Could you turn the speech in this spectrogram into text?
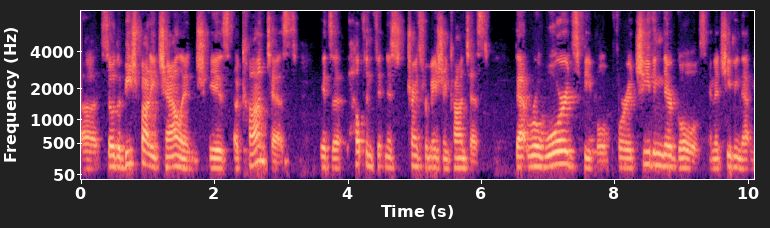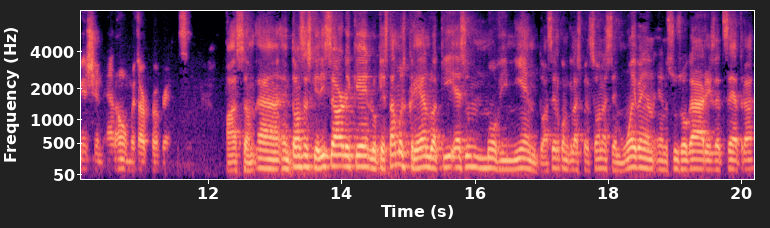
Uh, so the Beachbody Challenge is a contest. It's a health and fitness transformation contest that rewards people for achieving their goals and achieving that mission at home with our programs. Awesome. Uh, entonces, que dice Arde que lo que estamos creando aquí es un movimiento, hacer con que las personas se mueven en, sus hogares, etcétera.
